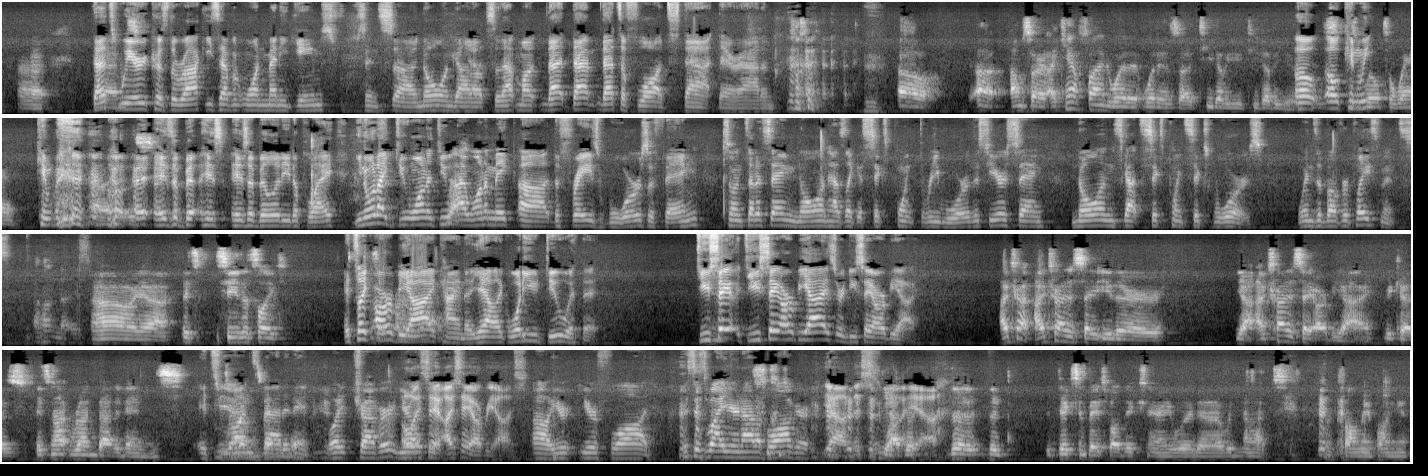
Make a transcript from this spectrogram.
Uh, That's and- weird because the Rockies haven't won many games since uh, Nolan got up, so that mu- that that that's a flawed stat there, Adam. Oh, uh, I'm sorry, I can't find what it, what is uh, TWTW. Oh, his, oh, can his we- will to win? Can it's- his, abi- his his ability to play? You know what I do want to do? Yeah. I want to make uh, the phrase "wars" a thing. So instead of saying Nolan has like a six point three WAR this year, saying Nolan's got six point six WARs, wins above replacements. Oh, nice. Oh yeah, it's see that's like It's like It's like RBI RBI. kind of. Yeah, like what do you do with it? Do you say do you say RBIs or do you say RBI? I try. I try to say either. Yeah, I try to say RBI because it's not run batted ins. It's Yeah. runs batted in. What, Trevor? You're Oh, I say I say RBIs. Oh, you're you're flawed. This is why you're not a blogger. Yeah, this is Yeah, why. the, yeah. the, the the Dickson Baseball Dictionary would uh, would not would call me upon you.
